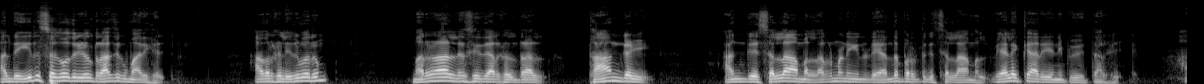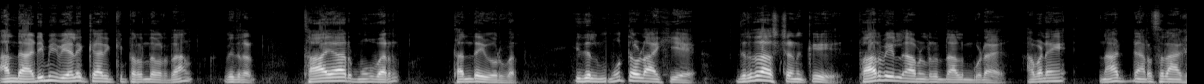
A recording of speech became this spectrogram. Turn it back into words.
அந்த இரு சகோதரிகள் ராஜகுமாரிகள். அவர்கள் இருவரும் மறுநாள் என்ன செய்தார்கள் என்றால் தாங்கள் அங்கு செல்லாமல் அரண்மனையினுடைய அந்தப்புறத்துக்கு செல்லாமல் வேலைக்காரி அனுப்பி வைத்தார்கள். அந்த அடிமை வேலைக்காரிக்கு பிறந்தவர் தான் விதுரன். தாயார் மூவர் தந்தை ஒருவர். இதில் மூத்தவனாகிய திருதராஷ்டனுக்கு பார்வையில்லாமல் இருந்தாலும் கூட அவனே நாட்டின் அரசனாக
